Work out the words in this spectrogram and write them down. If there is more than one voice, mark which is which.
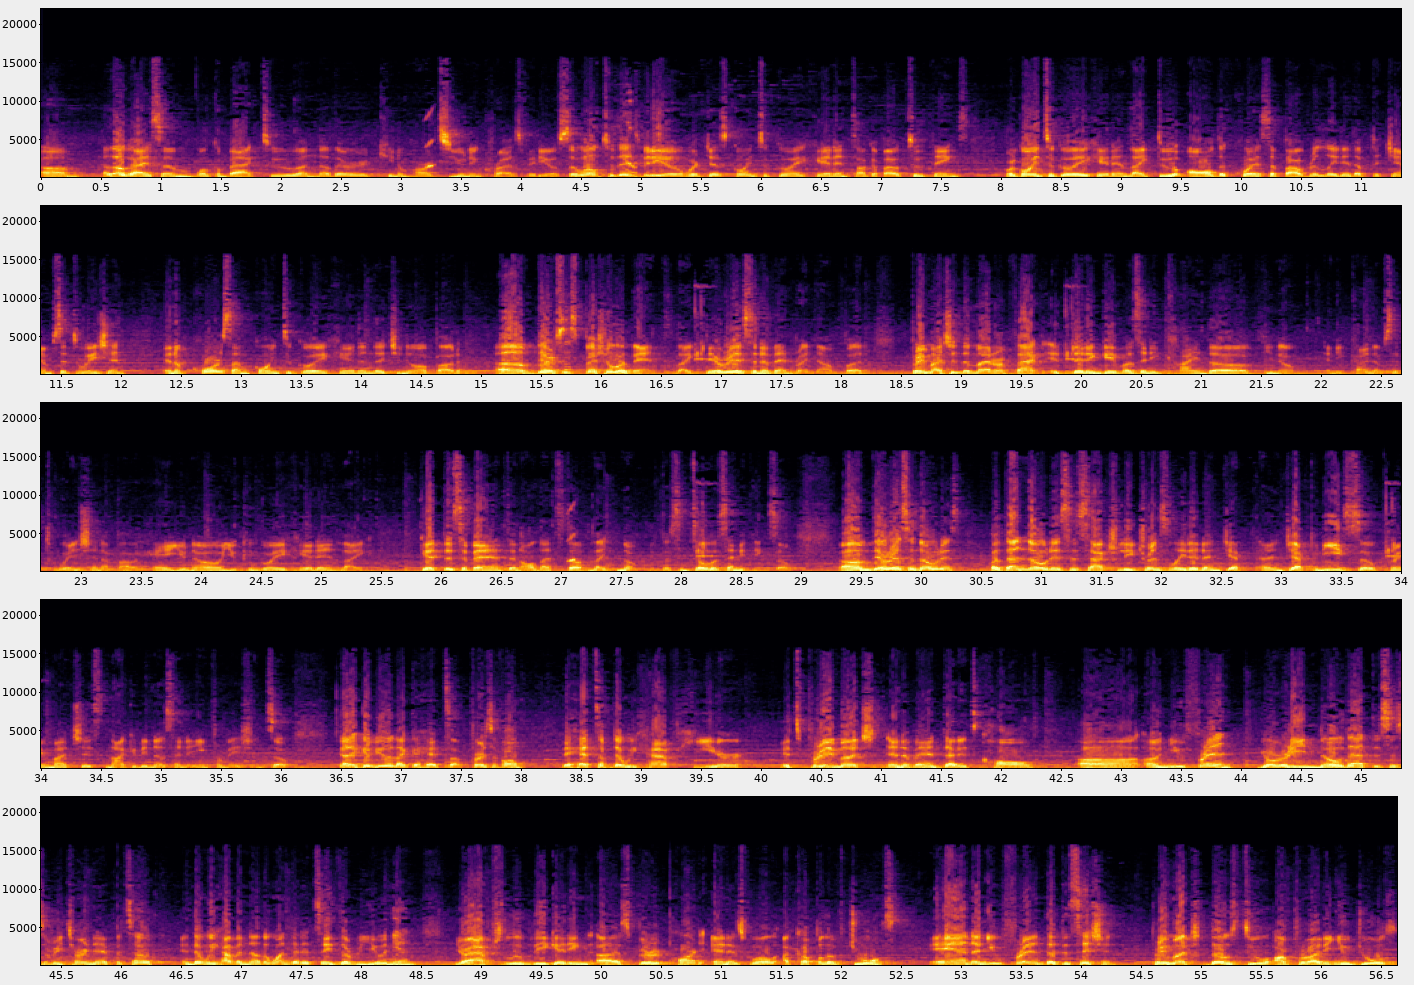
Speaker 1: Um, hello guys and welcome back to another Kingdom Hearts Union Cross video. So well today's video we're just going to go ahead and talk about two things. We're going to go ahead and like do all the quests about related of the gem situation and of course I'm going to go ahead and let you know about it. Um, there's a special event, like there is an event right now but pretty much in the matter of fact it didn't give us any kind of, you know, any kind of situation about hey you know you can go ahead and like get this event and all that stuff like no it doesn't tell us anything so um, there is a notice but that notice is actually translated in, Jap in, Japanese so pretty much it's not giving us any information so gonna give you like a heads up. First of all the heads up that we have here it's pretty much an event that it's called uh, a new friend. You already know that this is a return episode and then we have another one that it says the reunion. You're absolutely getting a spirit part and as well a couple of jewels and a new friend the decision pretty much those two are providing you jewels.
